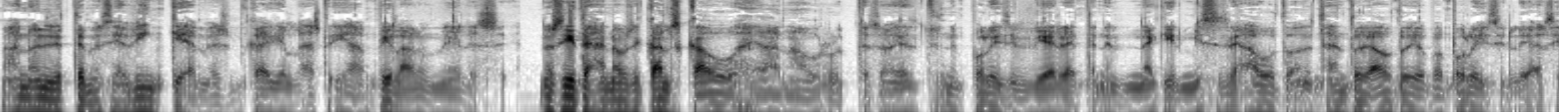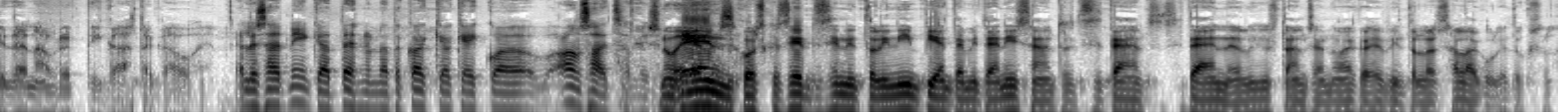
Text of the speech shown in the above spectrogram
Mä annoin niille tämmöisiä vinkkejä myös kaikenlaista ihan pilannut mielessä. No siitähän nousi kans kauhea nauru, että se on jätetty sinne poliisin viereen, että ne näki, missä se auto on. Että hän toi auto jopa poliisille ja sitä naurettiin kahta kauhean. Eli sä et niinkään tehnyt näitä kaikkia keikkoja ansaitsemissa No mielessä. en, koska se, se, nyt oli niin pientä, mitä niissä on. Sitä, sitä ennen oli just ansainnut aika hyvin tuolla salakuljetuksella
